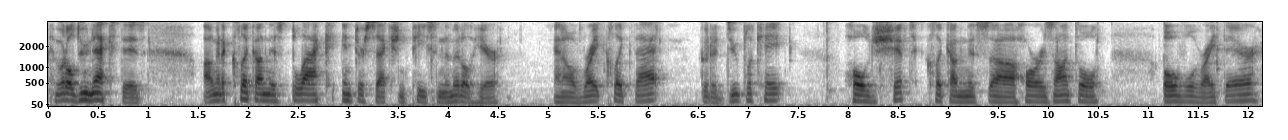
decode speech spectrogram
And what I'll do next is I'm going to click on this black intersection piece in the middle here and I'll right click that, go to duplicate, hold shift, click on this uh, horizontal oval right there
